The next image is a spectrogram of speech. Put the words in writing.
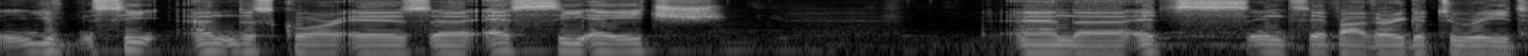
you see underscore is uh, SCH, and uh, it's in CFA very good to read.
